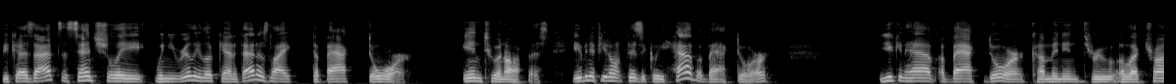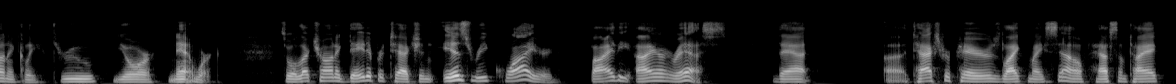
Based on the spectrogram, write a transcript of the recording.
because that's essentially, when you really look at it, that is like the back door into an office. Even if you don't physically have a back door, you can have a back door coming in through electronically through your network. So, electronic data protection is required by the IRS that uh, tax preparers like myself have some type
